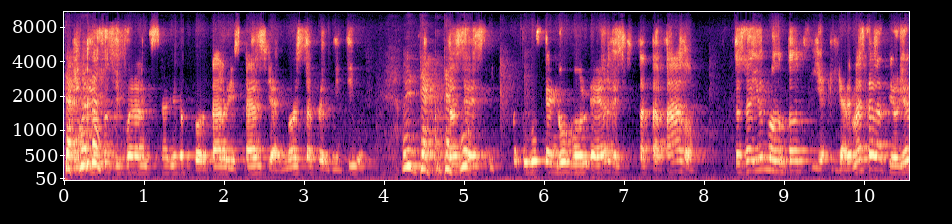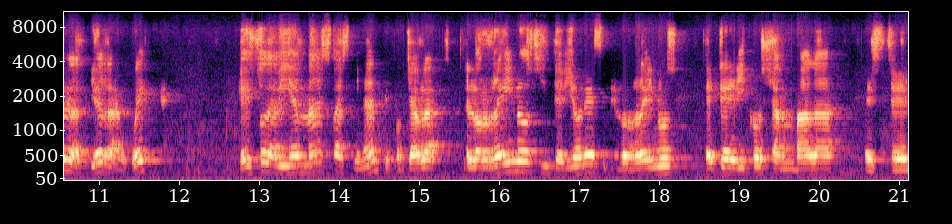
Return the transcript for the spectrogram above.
Incluso si fuera necesario cortar distancia, no está permitido. Entonces, si buscan en Google Earth, está tapado. Entonces hay un montón, y, y además está la teoría de la Tierra hueca es todavía más fascinante porque habla de los reinos interiores y de los reinos etéricos, Shambhala, este,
